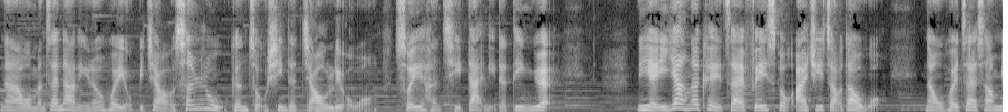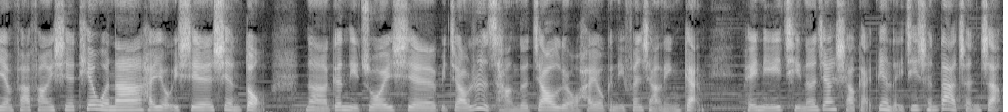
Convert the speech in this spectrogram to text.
那我们在那里呢会有比较深入跟走心的交流哦，所以很期待你的订阅。你也一样呢，可以在 Facebook、IG 找到我。那我会在上面发放一些贴文啊，还有一些线动，那跟你做一些比较日常的交流，还有跟你分享灵感，陪你一起呢将小改变累积成大成长。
